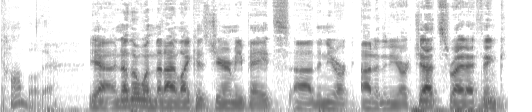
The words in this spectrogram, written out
combo there. Yeah, another one that I like is Jeremy Bates, uh, the New York out of the New York Jets. Right, I think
